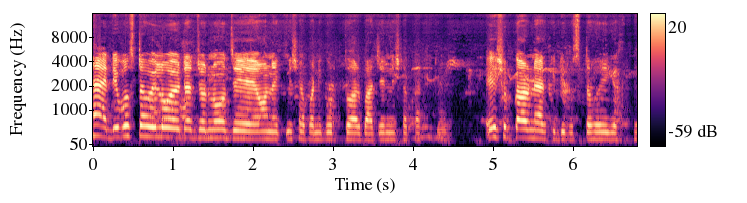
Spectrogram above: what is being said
হ্যাঁ ডিভোর্সটা হইল এটার জন্য যে অনেক নেশা পানি করতো আর বাজে নেশা থাকতো। এইসব কারণে আর কি ডিভোর্সটা হয়ে গেছে।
